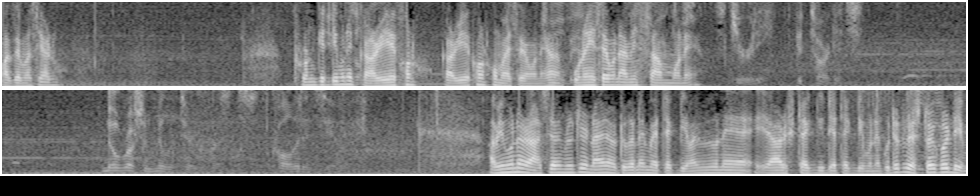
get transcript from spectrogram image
মাজে মাজে আৰু ফ্ৰণ্ট গেট দি মানে গাড়ী এখন গাড়ী এখন সোমাইছে মানে হা কোন আহিছে মানে আমি চাম মানে আমি মানে ৰাছিয়ান মিলিটাৰী নাই সেইটো কাৰণে আমি এটেক দিম। আমি মানে এয়াৰ ষ্ট্ৰাইক দি এটেক দিম মানে গোটেইটো ৰেষ্টৰ কৰি দিম।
